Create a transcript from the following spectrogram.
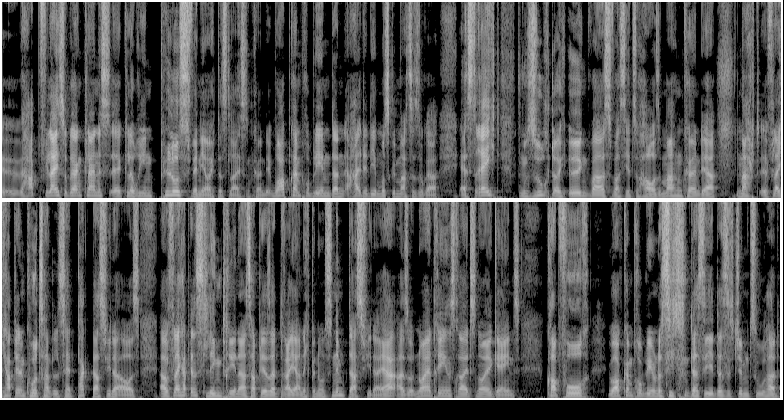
Äh, habt vielleicht sogar ein kleines äh, Kalorien plus, wenn ihr euch das leisten könnt. Überhaupt kein Problem, dann erhaltet ihr Muskelmasse sogar erst recht und sucht euch irgendwas, was ihr zu Hause machen könnt. Ja, macht, äh, vielleicht habt ihr ein Kurzhantelset, packt das wieder aus. Aber vielleicht habt ihr einen Sling-Trainer, das habt ihr seit drei Jahren nicht benutzt, nimmt das wieder. Ja, also neuer Trainingsreiz, neue Gains, Kopf hoch, überhaupt kein Problem, dass, sie, dass, sie, dass das Gym zu hat.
